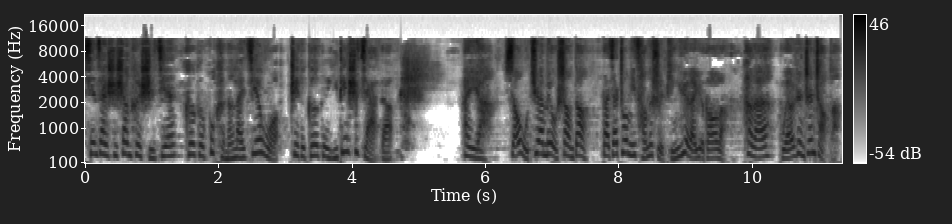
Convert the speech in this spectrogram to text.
现在是上课时间，哥哥不可能来接我，这个哥哥一定是假的。哎呀，小五居然没有上当，大家捉迷藏的水平越来越高了，看来我要认真找了。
